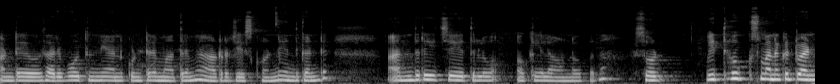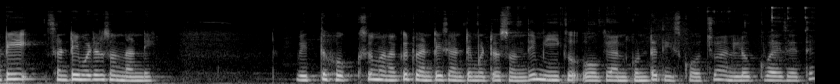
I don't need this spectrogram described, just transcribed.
అంటే సరిపోతుంది అనుకుంటే మాత్రమే ఆర్డర్ చేసుకోండి. ఎందుకంటే అందరి చేతులు ఒకేలా ఉండవు కదా. సో విత్ హుక్స్ మనకు ట్వంటీ సెంటీమీటర్స్ ఉందండి. విత్ హుక్స్ మనకు ట్వంటీ సెంటీమీటర్స్ ఉంది. మీకు ఓకే అనుకుంటే తీసుకోవచ్చు. అండ్ లుక్ వైజ్ అయితే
